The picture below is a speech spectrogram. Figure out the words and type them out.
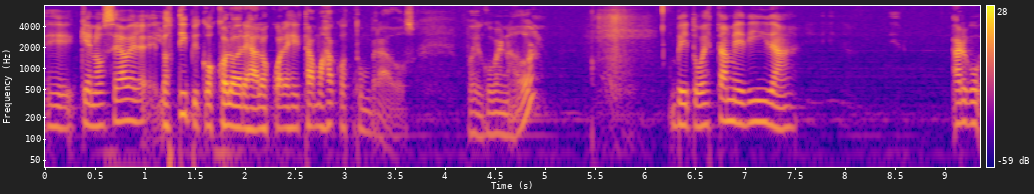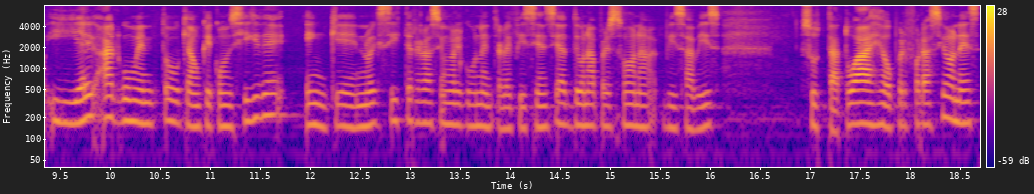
Eh, que no sea los típicos colores a los cuales estamos acostumbrados. Pues el gobernador vetó esta medida y él argumentó que aunque coincide en que no existe relación alguna entre la eficiencia de una persona vis a vis sus tatuajes o perforaciones,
